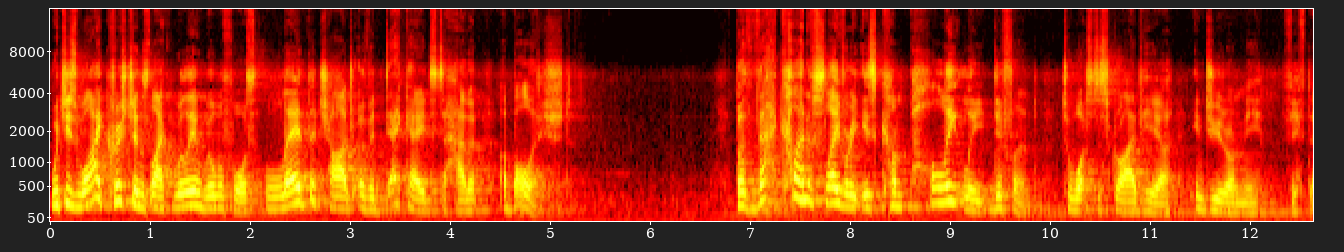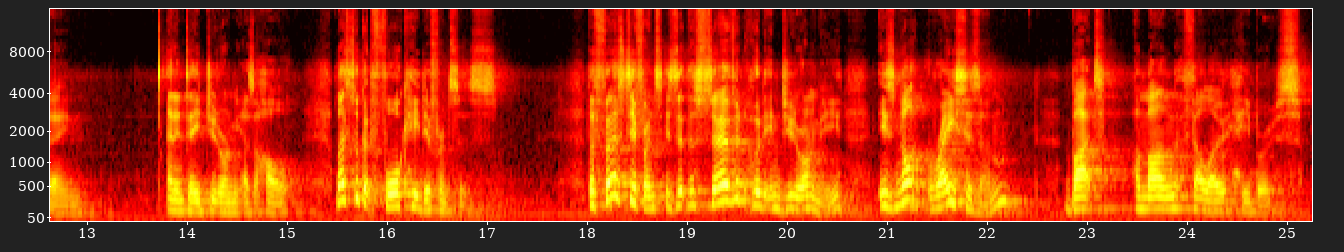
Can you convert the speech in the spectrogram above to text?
which is why Christians like William Wilberforce led the charge over decades to have it abolished. But that kind of slavery is completely different to what's described here in Deuteronomy 15, and indeed Deuteronomy as a whole. Let's look at four key differences. The first difference is that the servanthood in Deuteronomy is not racism, but among fellow Hebrews.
